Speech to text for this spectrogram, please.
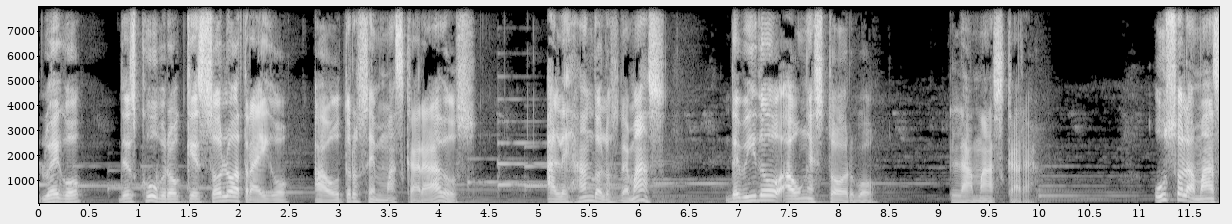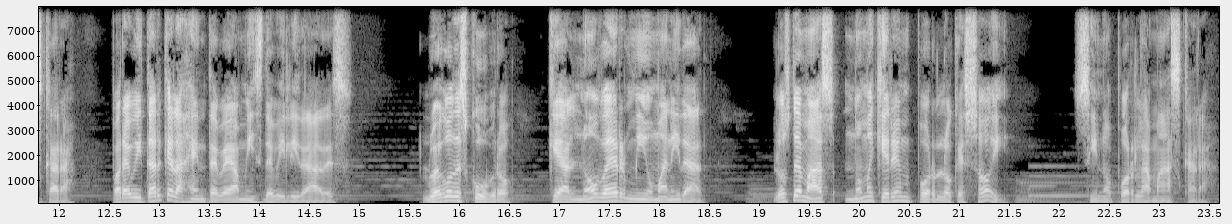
Luego, descubro que solo atraigo a otros enmascarados, alejando a los demás, debido a un estorbo, la máscara. Uso la máscara para evitar que la gente vea mis debilidades. Luego descubro que al no ver mi humanidad, los demás no me quieren por lo que soy, sino por la máscara.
